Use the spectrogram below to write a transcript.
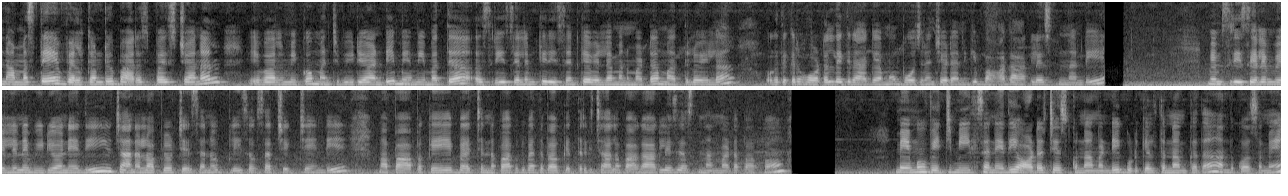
నమస్తే welcome to Bharat spice channel. ఇవాళ మీకు మంచి వీడియో అండి. మేము ఈ మధ్య శ్రీశైలంకి రీసెంట్గా వెళ్ళామన్నమాట. మధ్యలో ఇలా ఒక దగ్గర హోటల్ దగ్గర ఆగాము. భోజనం చేయడానికి బాగా ఆకలేస్తుందండి. మేము శ్రీశైలం వెళ్ళిన వీడియో అనేది ఛానల్లో అప్లోడ్ చేశాను. ప్లీజ్ ఒకసారి చెక్ చేయండి. మా పాపకి చిన్న పాపకి పెద్ద పాపకి ఇద్దరికి చాలా బాగా ఆకలేసేస్తుంది అనమాట పాపం. మేము వెజ్ మీల్స్ అనేది ఆర్డర్ చేసుకున్నామండి. గుడికి వెళ్తున్నాం కదా అందుకోసమే.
